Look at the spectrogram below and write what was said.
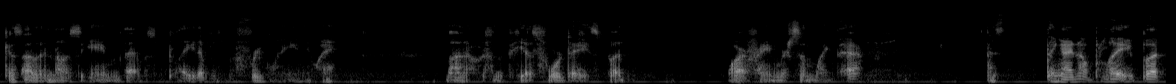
Because I didn't notice the game that was played. It was one anyway. I know it was from the PS4 days, but Warframe or something like that. This thing I don't play, but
